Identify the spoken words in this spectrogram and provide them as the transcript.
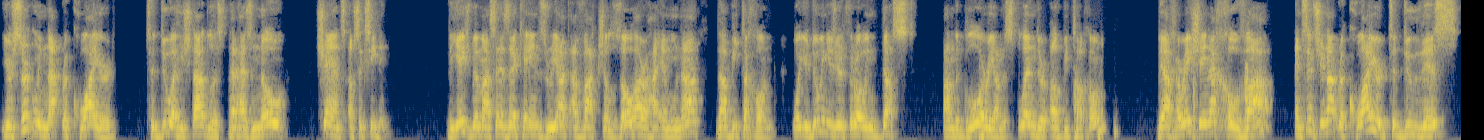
You're certainly not required to do a hishtadlus that has no chance of succeeding. The V'yesh b'maseh kein zriyat avak shel zohar ha'emuna v'abitachon. What you're doing is you're throwing dust on the glory, on the splendor of bitachon. V'acharei sheina chova, and since you're not required to do this,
